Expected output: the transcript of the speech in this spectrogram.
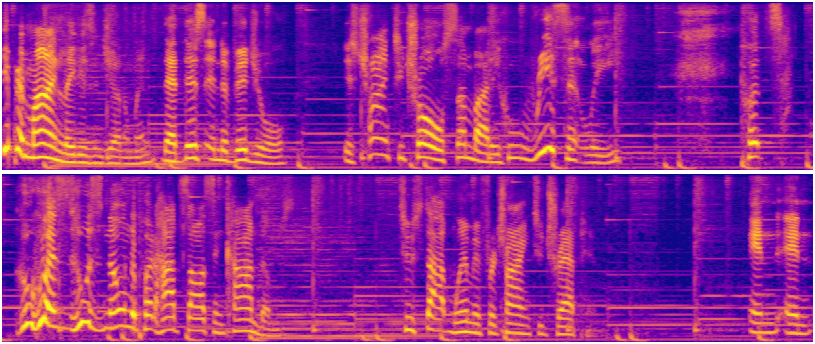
Keep in mind, ladies and gentlemen, that this individual is trying to troll somebody who recently puts who, who has who is known to put hot sauce in condoms to stop women for trying to trap him. And and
